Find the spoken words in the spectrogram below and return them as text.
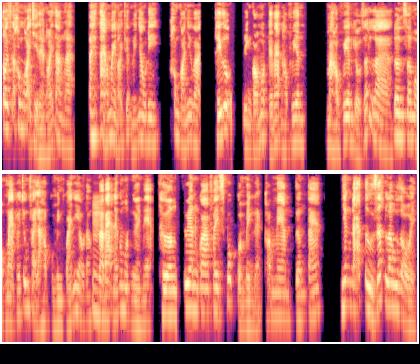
Tôi sẽ không gọi chỉ để nói rằng là Ê, tao mày nói chuyện với nhau đi. Không có như vậy. Thí dụ mình có một cái bạn học viên mà học viên kiểu rất là đơn sơ mộc mạc thôi chứ không phải là học của mình quá nhiều đâu ừ. và bạn ấy có một người mẹ thường xuyên qua facebook của mình để comment tương tác nhưng đã từ rất lâu rồi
